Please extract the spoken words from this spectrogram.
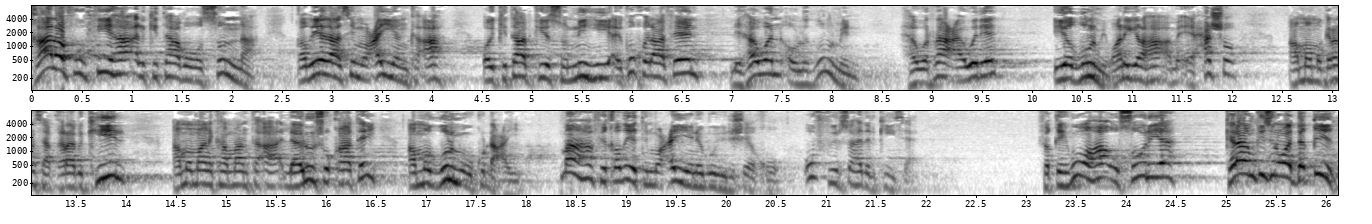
khaalafuu fiiha alkitaaba wasunna qadiyadaasi mucayanka ah oo kitaabkii sunnihii ay ku khilaafeen lihawan aw lidulmin hawa raac aawadeed iyo dulmi waanigii lahaa ama eexasho ama ma garanaysaa qaraabakiil ama maalinkaa maanta ah laaluushu qaatay ama dulmi uu ku dhacay ma aha fii qadiyati mucayana buu yidhi sheekhu. U fiirso hadalkiisa. Faqiih buu ahaa usuuliya. Kalaamkiisuna waa daqiiq.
